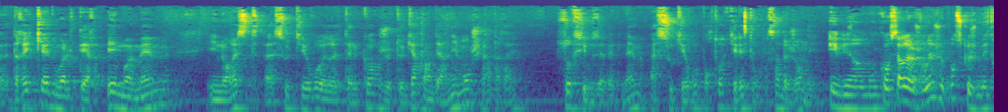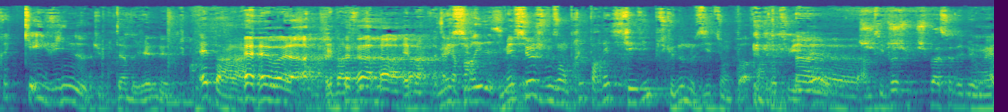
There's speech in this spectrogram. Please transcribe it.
euh, Draken, Walter et moi-même. Il nous reste Asukero et Dretelcore. Je te garde un dernier, mon cher Dre. Sauf si vous avez le même. Asukero, pour toi, quel est ton concert de la journée? Eh bien, mon concert de la journée, je pense que je mettrais Kevin du Putain, mais j'ai le même du coup. Eh ben, voilà. Eh ben, eh ben, messieurs, parler des- messieurs, je vous en prie, parlez de Kevin, puisque nous, nous y étions pas. Enfin, toi, tu y étais euh, un Je- petit peu. Je, je suis passé au début. Ouais. ouais.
